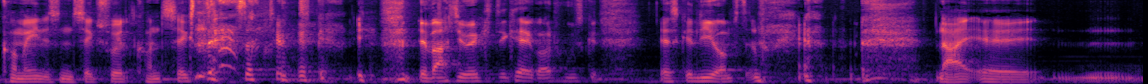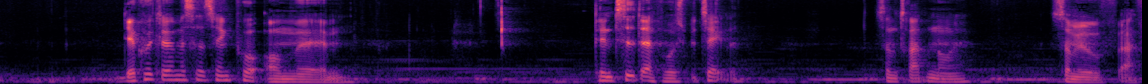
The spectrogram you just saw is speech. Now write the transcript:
kom ind i sådan en seksuel kontekst. så det, det var det jo ikke, det kan jeg godt huske. Jeg skal lige omstille mig. Nej, øh, jeg kunne ikke lade være med at tænke på, om øh, den tid, der er på hospitalet, som 13-årig, som jo var,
